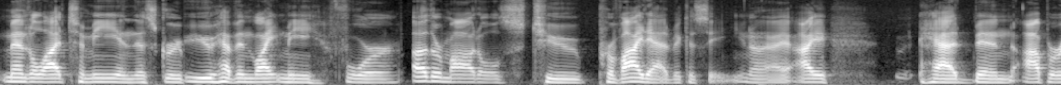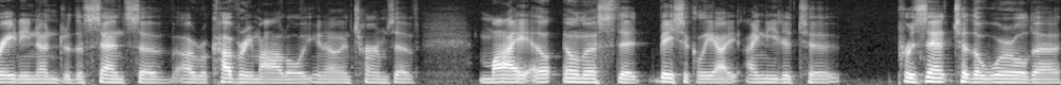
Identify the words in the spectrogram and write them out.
meant a lot to me in this group, you have enlightened me for other models to provide advocacy. You know, I, I had been operating under the sense of a recovery model, you know, in terms of my illness that basically I, I needed to present to the world a,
